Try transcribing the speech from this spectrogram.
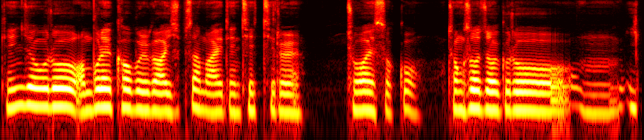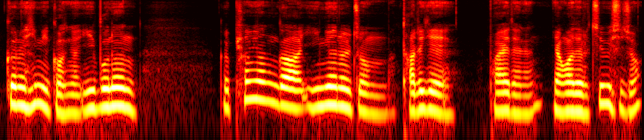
개인적으로 언브레이커블과 23 아이덴티티를 좋아했었고 정서적으로 음, 이끄는 힘이 있거든요. 이분은 그 표면과 이면을 좀 다르게 봐야 되는 영화들을 찍으시죠.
